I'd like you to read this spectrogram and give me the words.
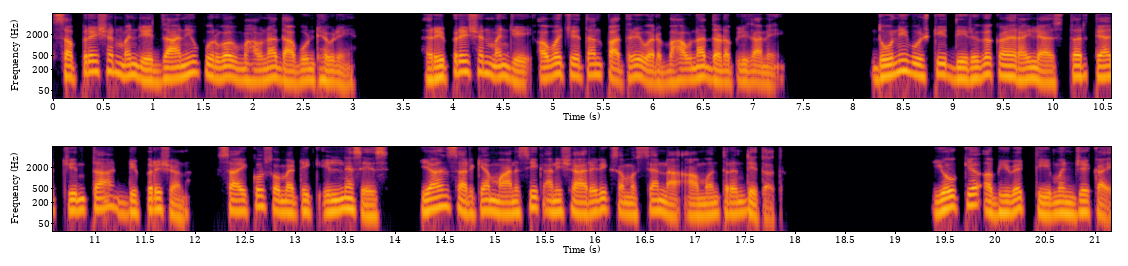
सप्रेशन म्हणजे जाणीवपूर्वक भावना दाबून ठेवणे. रिप्रेशन म्हणजे अवचेतन पातळीवर भावना दडपली जाणे. दोन्ही गोष्टी दीर्घकाळ राहिल्यास तर त्या चिंता डिप्रेशन सायकोसोमॅटिक इलनेसेस यांसारख्या मानसिक आणि शारीरिक समस्यांना आमंत्रण देतात. योग्य अभिव्यक्ती म्हणजे काय?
